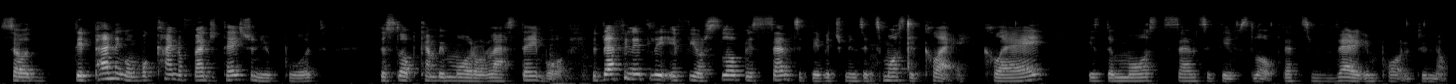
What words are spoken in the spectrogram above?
So depending on what kind of vegetation you put, the slope can be more or less stable. But definitely if your slope is sensitive, which means it's mostly clay, clay is the most sensitive slope. That's very important to know.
